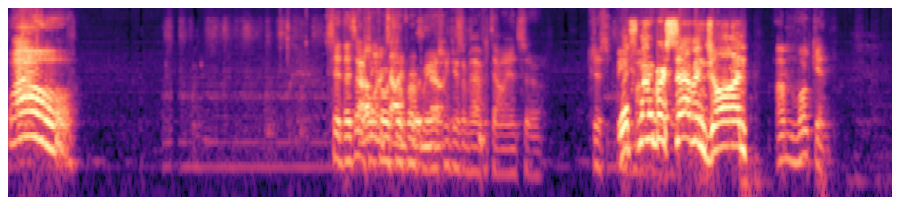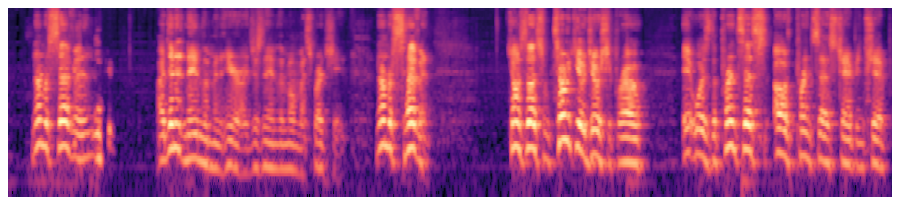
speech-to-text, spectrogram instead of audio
Wow. Sid, that's actually want cultural Italian food appropriation because I'm half Italian, so just be What's number of seven, John? I'm looking. Number seven. I didn't name them in here. I just named them on my spreadsheet. Number seven comes to us from Tokyo Joshi Pro. It was the Princess of Princess Championship,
